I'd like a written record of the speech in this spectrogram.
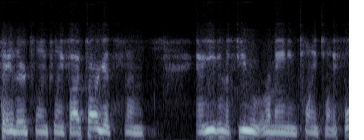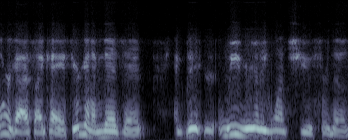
say they're 2025 targets, and you know even the few remaining 2024 guys. Like, hey, if you're going to visit, like, we really want you for those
